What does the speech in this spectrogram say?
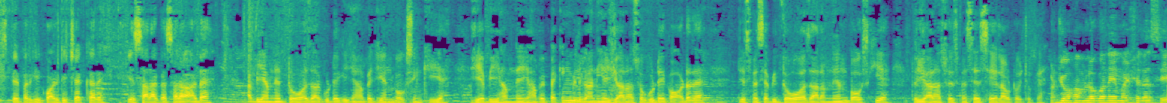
इस पेपर की क्वालिटी चेक करें। ये सारा का सारा आडा है। अभी हमने 2000 गुडे की यहाँ पे जी अनबॉक्सिंग की है। ये भी हमने यहाँ पे पैकिंग भी लगानी है। 1100 गुडे का ऑर्डर है। जिसमें से अभी 2000 हमने अनबॉक्स किया है तो 1100 इसमें से सेल आउट हो चुका है। और जो हम लोगों ने माशाल्लाह से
